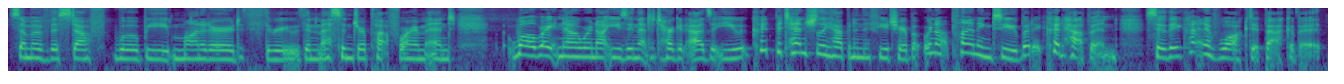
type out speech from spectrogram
some of this stuff will be monitored through the messenger platform and well, right now we're not using that to target ads at you. It could potentially happen in the future, but we're not planning to, but it could happen. So they kind of walked it back a bit.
